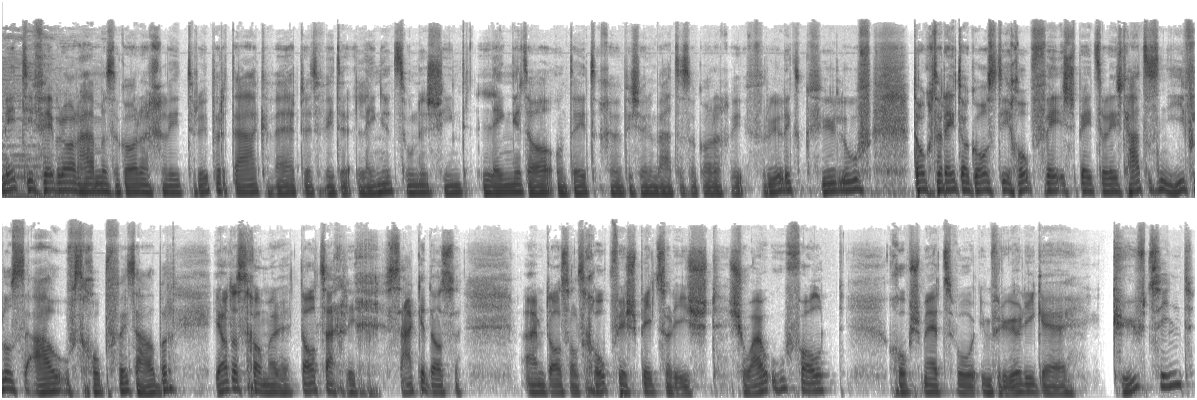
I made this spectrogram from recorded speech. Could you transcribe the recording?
Mitte Februar haben wir sogar ein bisschen drüber. Tage werden wieder länger, die Sonne scheint länger da und dort kommen bei schönem Wetter sogar ein bisschen Frühlingsgefühl auf. Dr. Reto Agosti, Kopfweh-Spezialist, hat das einen Einfluss auch aufs Kopfweh selber? Ja, das kann man tatsächlich sagen, dass einem das als Kopfweh-Spezialist schon auch auffällt. Kopfschmerzen, die im Frühling äh, gehäuft sind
